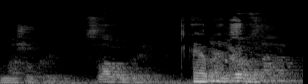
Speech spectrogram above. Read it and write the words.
у нашу Україну. Слава Україні! Героям слава. Слава.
